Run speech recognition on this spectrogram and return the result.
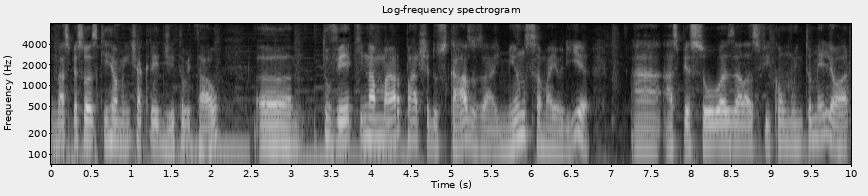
nas pessoas que realmente acreditam e tal, uh, tu vê que na maior parte dos casos, a imensa maioria, as pessoas elas ficam muito melhor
